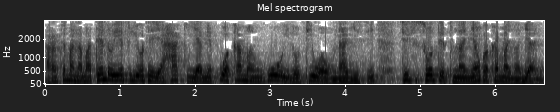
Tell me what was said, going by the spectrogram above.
Anasema na matendo yetu yote ya haki yamekuwa kama nguo iliyotiwa unajisi. Sisi sote tunanyauka kama majani.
